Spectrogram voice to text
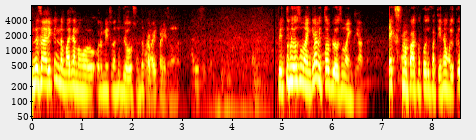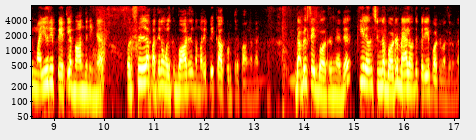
இந்த சாரிக்கு இந்த மாதிரி நம்ம ஒரு- மீட்டர் வந்து ப்ளவுஸ் வந்து ப்ரொவைட் பண்ணிடுவாங்க வித் ப்ளவுஸும் வாங்கிக்கலாம் வித்தவுட் ப்ளவுஸும் வாங்கிக்கலாங்க. நெக்ஸ்ட் நம்ம பார்க்க போது பார்த்தீங்கன்னா உங்களுக்கு மயூரி பேட்டில் பாந்துனீங்க. ஒரு ஃபுல்லாக பார்த்தீங்கன்னா உங்களுக்கு பார்டர் இந்த மாதிரி பீக்காக கொடுத்துருப்பாங்க டபுள் சைட் பார்டருங்க இது. கீழே வந்து சின்ன பார்டர் மேலே வந்து பெரிய பார்டர் வந்துருங்க.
